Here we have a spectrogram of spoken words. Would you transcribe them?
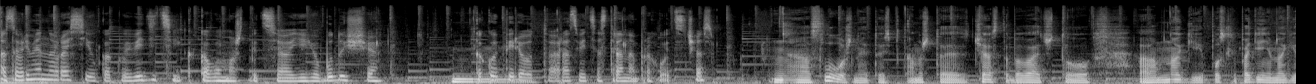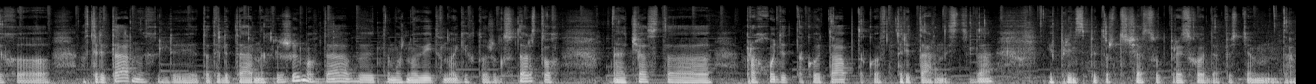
А современную Россию, как вы видите, и каково может быть э, ее будущее? Какой период развития страны проходит сейчас? А, сложные, то есть потому что часто бывает, что а, многие после падения многих а, авторитарных или тоталитарных режимов, да, это можно увидеть в многих тоже государствах, часто проходит такой этап такой авторитарности, да, и в принципе то, что сейчас вот происходит, допустим, там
